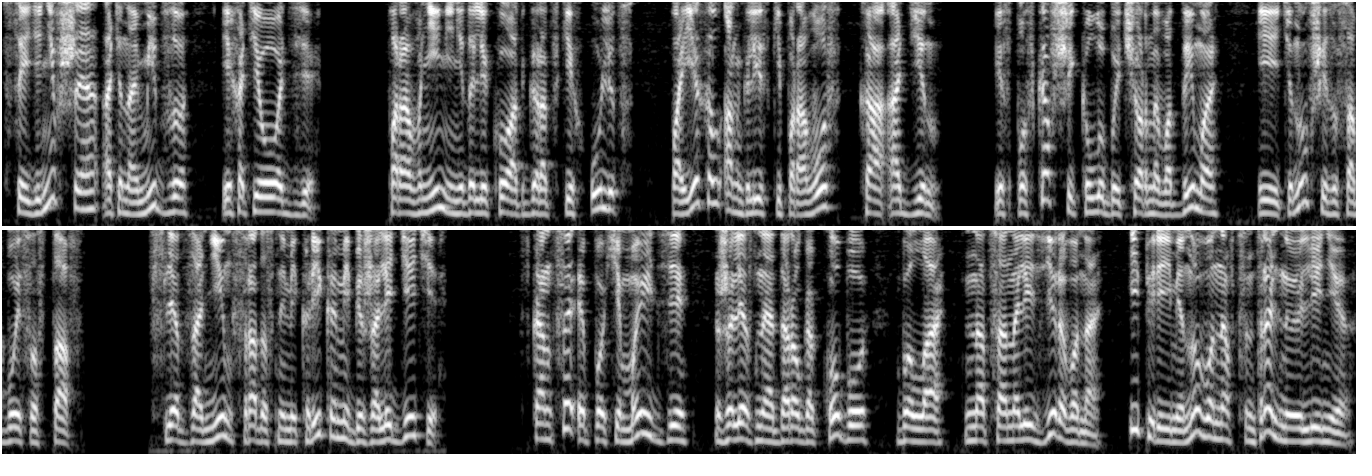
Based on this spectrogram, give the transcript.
соединившая Атинамидзу и Хатиодзи. По равнине недалеко от городских улиц поехал английский паровоз К-1, испускавший клубы черного дыма и тянувший за собой состав. Вслед за ним с радостными криками бежали дети. В конце эпохи Мэйдзи железная дорога Кобу была национализирована и переименована в центральную линию.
